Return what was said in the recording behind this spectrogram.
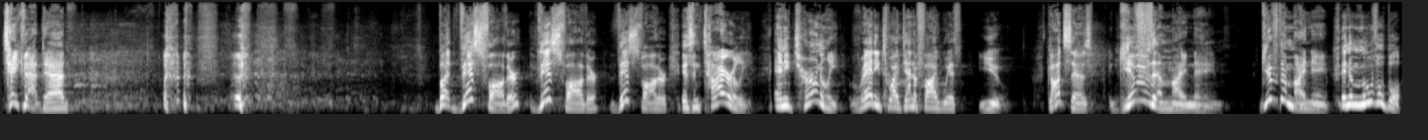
Take that, Dad. but this father, this father, this father is entirely and eternally ready to identify with you. God says, Give them my name. Give them my name, an immovable,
